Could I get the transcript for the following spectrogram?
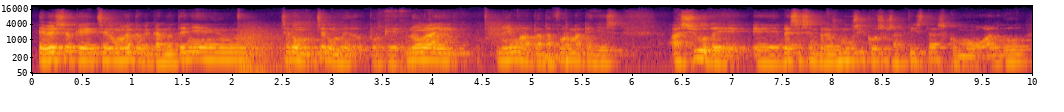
E vexo que chega un momento que cando teñen chega un, chega un medo, porque non hai non hai unha plataforma que lles axude, eh, vese sempre os músicos, os artistas como algo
